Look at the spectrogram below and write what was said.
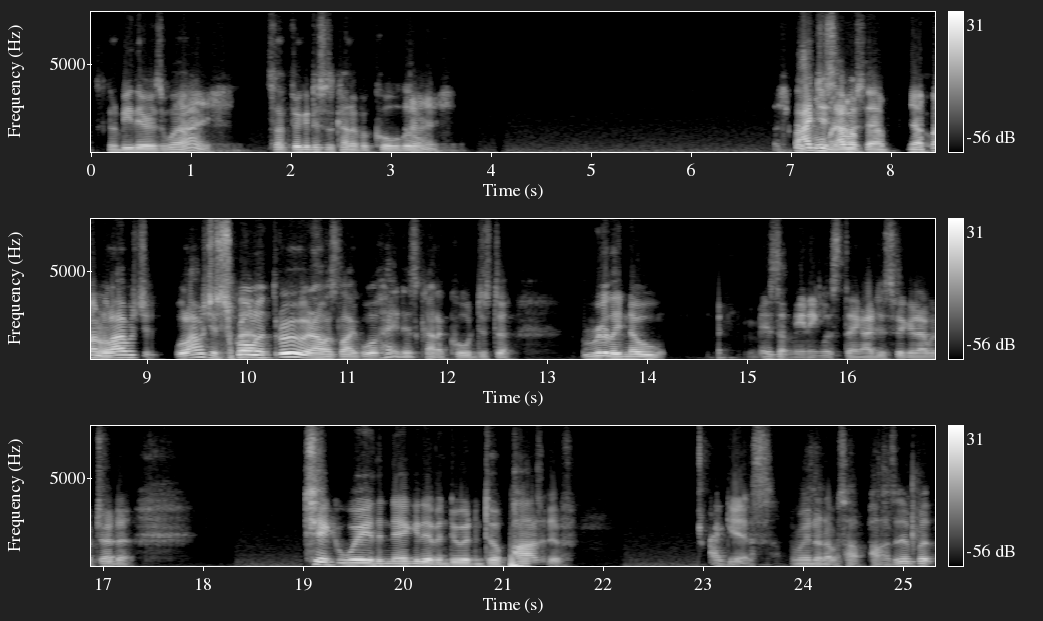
It's gonna be there as well. Nice. So I figured this was kind of a cool little. Nice. That's I cool, just- I was- that- yeah, fun Well. I was just, well, I was just Not scrolling through, and I was like, well, hey, this is kind of cool, just to really know. It's a meaningless thing. I just figured I would try to take away the negative and do it into a positive. I guess. I mean, I don't know if it's hot positive, but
